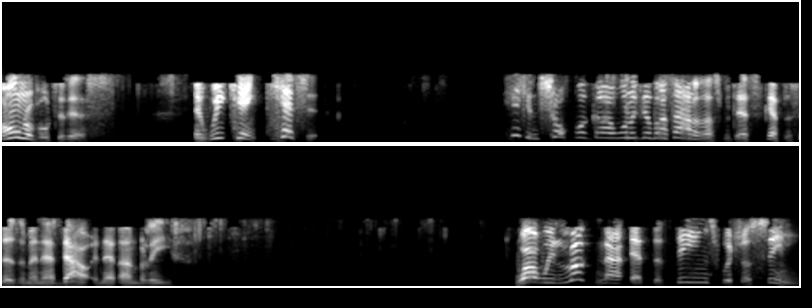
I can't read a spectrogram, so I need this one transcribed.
vulnerable to this and we can't catch it, he can choke what God want to give us out of us with that skepticism and that doubt and that unbelief. While we look not at the things which are seen,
